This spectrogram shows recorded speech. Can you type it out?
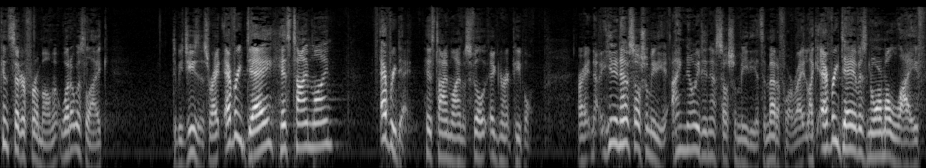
consider for a moment what it was like to be Jesus, right? Every day, his timeline, every day, his timeline was filled with ignorant people. Right? Now, he didn't have social media. I know he didn't have social media. It's a metaphor, right? Like every day of his normal life,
